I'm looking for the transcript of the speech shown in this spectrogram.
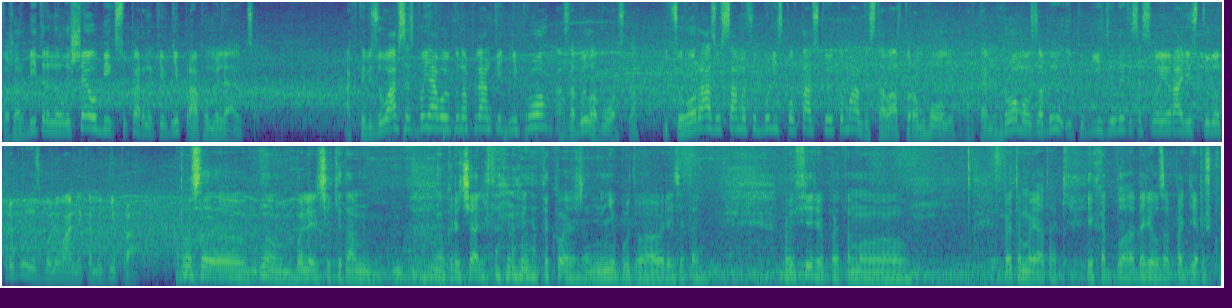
Тож арбітри не лише у бік суперників Дніпра помиляються. Активізувався з появою коноплянки Дніпро, а забила Ворскла. І цього разу саме футболіст полтавської команди став автором голу. Артем Громов забив і побіг ділитися своєю радістю до трибуни з болівальниками Дніпра. Просто, э, ну, болельщики там, ну, кричали там на меня такое же, ну, не буду говорить это в эфире, поэтому, поэтому я так їх відблагодарив за підтримку.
